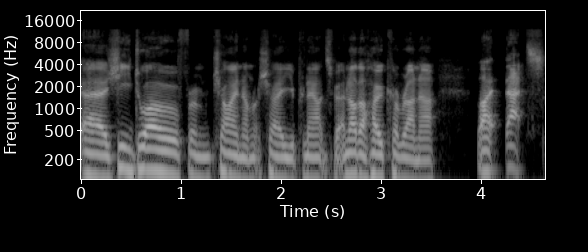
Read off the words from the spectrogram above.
uh Ji Duo from China, I'm not sure how you pronounce it, but another Hoka runner, like that's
